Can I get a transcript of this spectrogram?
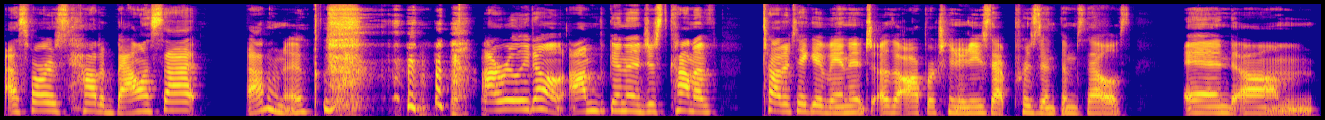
as far as how to balance that i don't know i really don't. I'm gonna just kind of try to take advantage of the opportunities that present themselves and um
